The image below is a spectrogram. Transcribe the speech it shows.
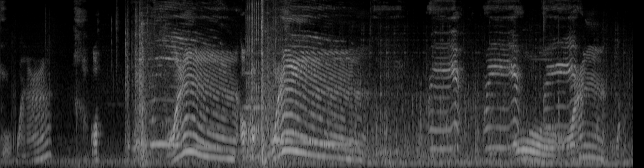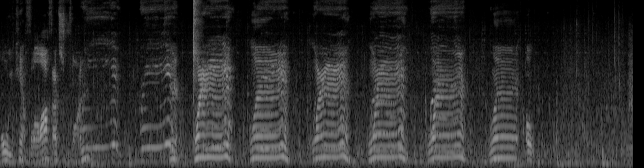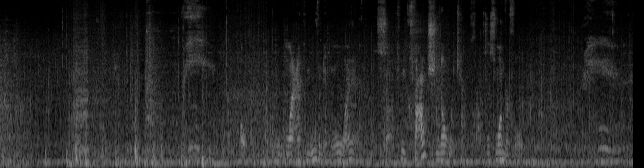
wee. Wow. Oh. Wow. Oh, oh. Wee. Oh, you can't fall off. That's fun. Wah, wah, wah, wah, wah, wah. Oh. Wee. Oh. Wah, moving it. Oh, wow. So, can we crouch? No, we can't crouch. That's wonderful.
